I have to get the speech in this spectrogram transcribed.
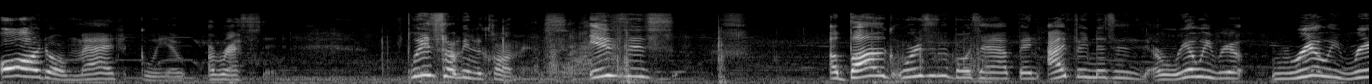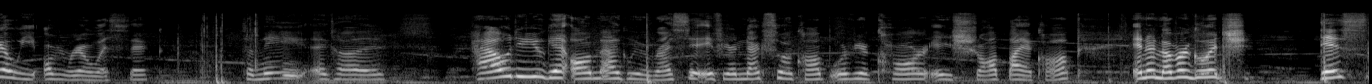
automatically arrested. Please tell me in the comments. Is this a bug or is this supposed to happen? I think this is a really, real, really, really unrealistic to me because how do you get automatically arrested if you're next to a cop or if your car is shot by a cop? And another glitch, this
